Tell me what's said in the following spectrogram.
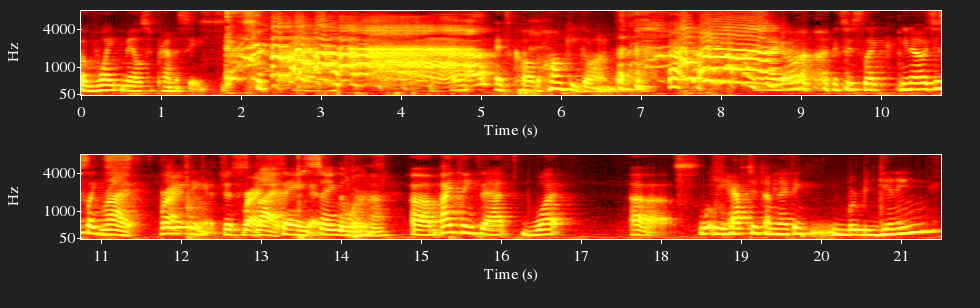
of white male supremacy. And it's called Honky Gone. I don't. It's just like you know. It's just like Right. Right. stating it, just Right. Right. saying it. Saying the words. Um, I think that what uh, what we have to. I mean, I think we're beginning,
